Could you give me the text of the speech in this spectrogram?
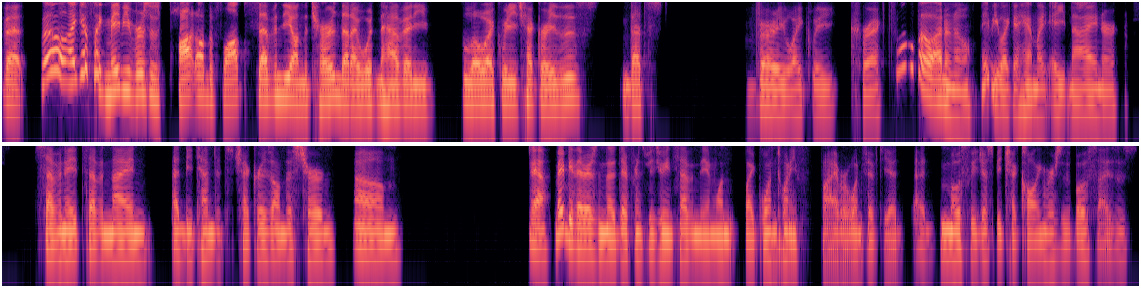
that well, I guess like maybe versus pot on the flop, 70 on the turn that I wouldn't have any low equity check raises. That's very likely correct. Although I don't know, maybe like a hand like eight nine or seven eight, seven nine, I'd be tempted to check raise on this turn. Um yeah, maybe there isn't a difference between 70 and one like 125 or 150. I'd, I'd mostly just be check calling versus both sizes.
